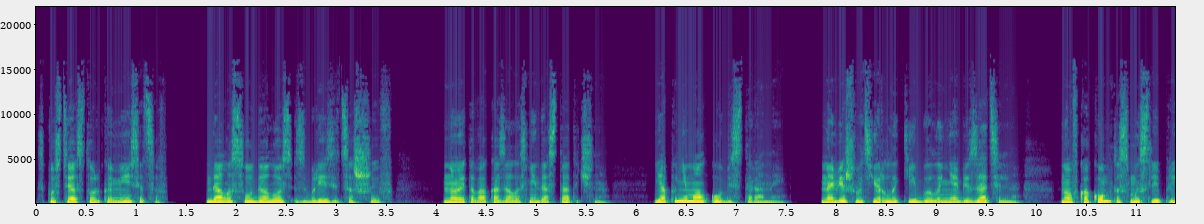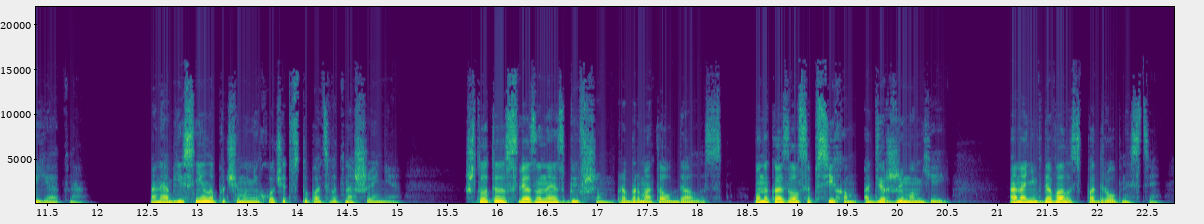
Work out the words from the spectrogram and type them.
Спустя столько месяцев Далласу удалось сблизиться с Шиф, но этого оказалось недостаточно. Я понимал обе стороны. Навешивать ярлыки было не обязательно, но в каком-то смысле приятно. Она объяснила, почему не хочет вступать в отношения. «Что-то связанное с бывшим», — пробормотал Даллас. Он оказался психом, одержимым ей. Она не вдавалась в подробности —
